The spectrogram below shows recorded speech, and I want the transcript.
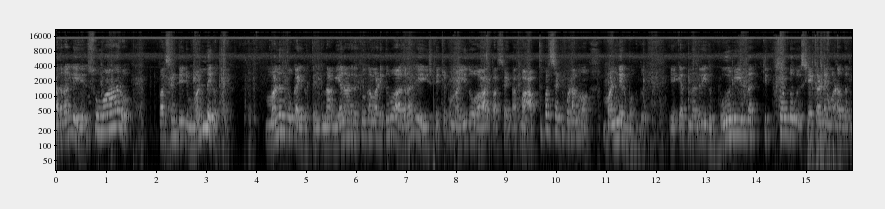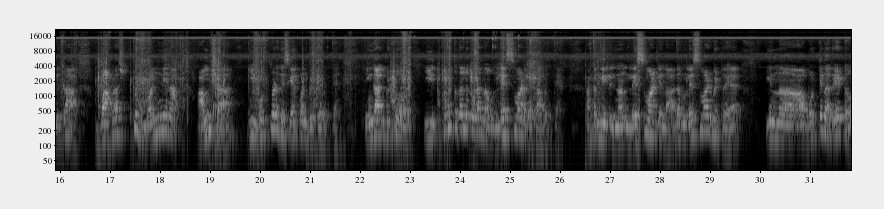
ಅದರಲ್ಲಿ ಸುಮಾರು ಪರ್ಸೆಂಟೇಜ್ ಮಣ್ಣಿರುತ್ತೆ. ಮಣ್ಣಿನ ತೂಕ ಇರುತ್ತೆ. ಈಗ ನಾವು ಏನಾದರೂ ತೂಕ ಮಾಡಿದ್ವು ಅದರಲ್ಲಿ ಇಷ್ಟು ಹೆಚ್ಚು ಕಮ್ಮಿ ಐದು, ಆರು ಪರ್ಸೆಂಟ್ ಅಥವಾ ಹತ್ತು ಪರ್ಸೆಂಟ್ ಕೂಡ ಮಣ್ಣಿರಬಹುದು. ಏಕೆಂತಂದರೆ ಇದು ಭೂಮಿಯಿಂದ ಕಿತ್ಕೊಂಡು ಶೇಖರಣೆ ಮಾಡೋದ್ರಲ್ಲಿಂದ ಬಹಳಷ್ಟು ಮಣ್ಣಿನ ಅಂಶ ಈ ಒಟ್ಟಿನೊಳಗೆ ಸೇರ್ಕೊಂಡು ಬಿಟ್ಟಿರುತ್ತೆ. ಹಿಂಗಾಗ್ಬಿಟ್ಟು ಈ ತೂಕದಲ್ಲೂ ಕೂಡ ನಾವು ಲೆಸ್ ಮಾಡಬೇಕಾಗುತ್ತೆ. ಇಲ್ಲಿ ನಾನು ಲೆಸ್ ಮಾಡಲಿಲ್ಲ. ಅದನ್ನು ಲೆಸ್ ಮಾಡಿಬಿಟ್ರೆ ಇನ್ನು ಆ ಬೊಟ್ಟಿನ ರೇಟು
